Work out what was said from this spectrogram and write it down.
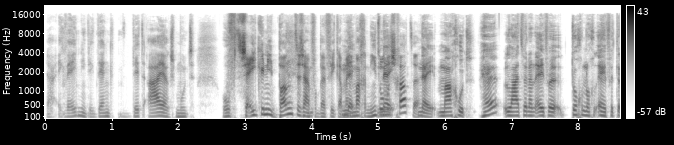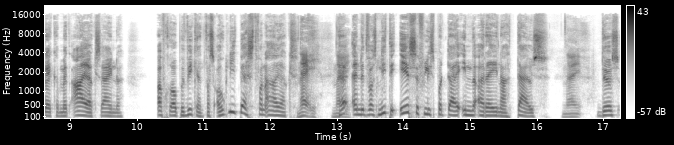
Ja, ik weet niet. Ik denk dit Ajax moet, hoeft zeker niet bang te zijn voor Benfica, maar Nee, je mag het niet nee, onderschatten. Nee, maar goed. Hè? Laten we dan even, toch nog even trekken met Ajax zijnde. Afgelopen weekend was ook niet best van Ajax. Nee, nee, Hè? En dit was niet de eerste verliespartij in de arena thuis. nee. Dus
